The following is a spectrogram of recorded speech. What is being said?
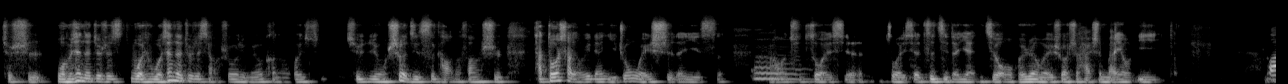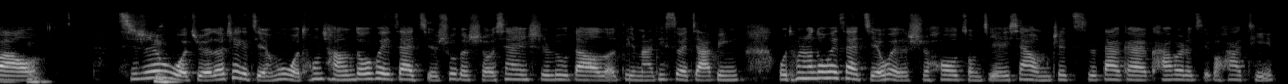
就是我们现在就是我我现在就是想说，有没有可能会去去用设计思考的方式，它多少有一点以终为始的意思，然后去做一些做一些自己的研究，我会认为说是还是蛮有意义的。哇哦。其实我觉得这个节目，我通常都会在结束的时候，现在是录到了第嘛第四位嘉宾，我通常都会在结尾的时候总结一下我们这次大概 cover 的几个话题，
